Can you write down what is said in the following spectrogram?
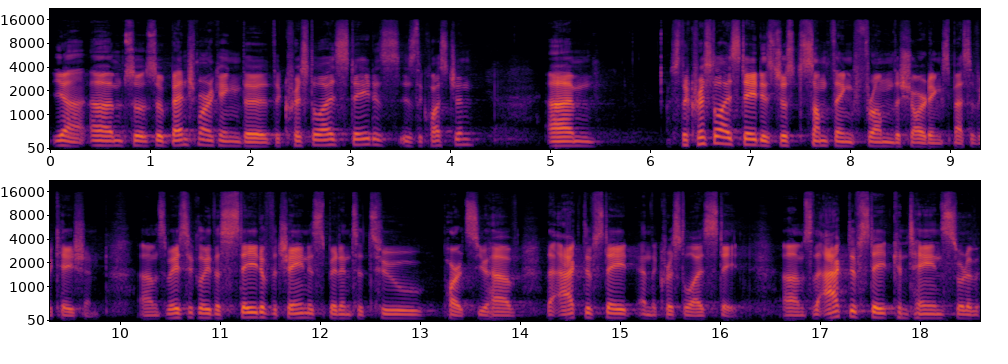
Yeah, um, so, so benchmarking the, the crystallized state is, is the question. Um, so the crystallized state is just something from the sharding specification. Um, so basically the state of the chain is split into two parts. You have the active state and the crystallized state. Um, so the active state contains sort of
